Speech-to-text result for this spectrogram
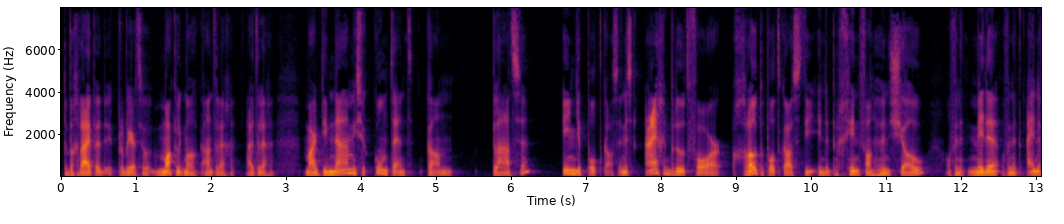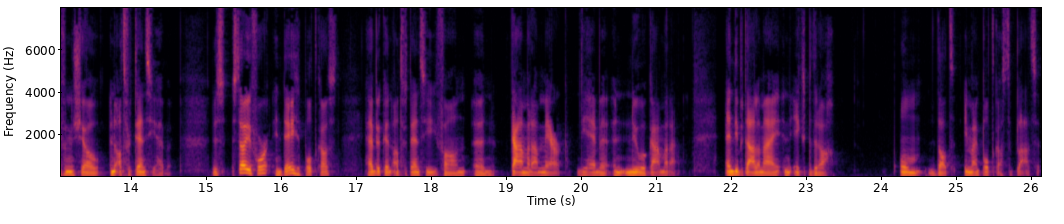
te begrijpen, ik probeer het zo makkelijk mogelijk aan te leggen, uit te leggen, maar dynamische content kan plaatsen in je podcast. En is eigenlijk bedoeld voor grote podcasts die in het begin van hun show, of in het midden of in het einde van de show, een advertentie hebben. Dus stel je voor, in deze podcast heb ik een advertentie van een cameramerk. Die hebben een nieuwe camera. En die betalen mij een x bedrag om dat in mijn podcast te plaatsen.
